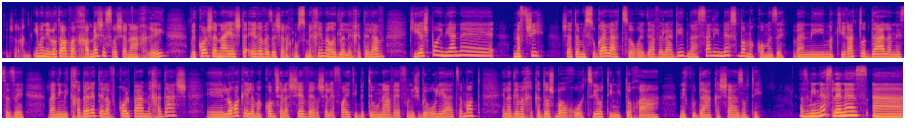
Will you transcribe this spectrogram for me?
אם אני לא טועה, כבר 15 שנה אחרי, וכל שנה יש את הערב הזה שאנחנו שמחים מאוד ללכת אליו, כי יש פה עניין אה, נפשי. שאתה מסוגל לעצור רגע ולהגיד, נעשה לי נס במקום הזה, ואני מכירה תודה על הנס הזה, ואני מתחברת אליו כל פעם מחדש, אה, לא רק אל המקום של השבר, של איפה הייתי בתאונה ואיפה נשברו לי העצמות, אלא גם איך הקדוש ברוך הוא הוציא אותי מתוך הנקודה הקשה הזאת. אז מנס לנס, אה,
